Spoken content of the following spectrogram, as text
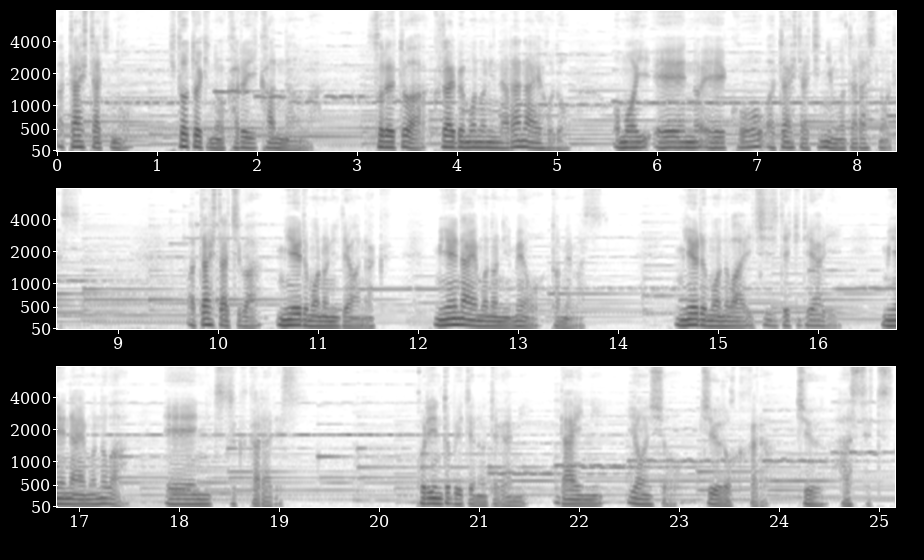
私たちのひとときの軽い観難は、それとは比べ物にならないほど重い永遠の栄光を私たちにもたらすのです。私たちは見えるものにではなく見えないものに目を留めます。見えるものは一時的であり見えないものは永遠に続くからです。コリントビテの手紙第2、4章16から18節。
